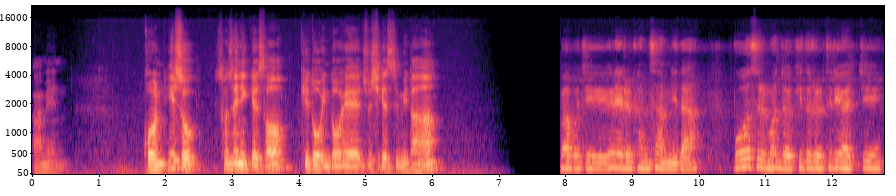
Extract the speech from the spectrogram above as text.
아멘. 권희숙 선생님께서 기도 인도해 주시겠습니다. 아버지 은혜를 감사합니다. 무엇을 먼저 기도를 드려야 할지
